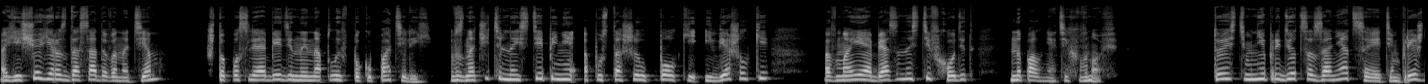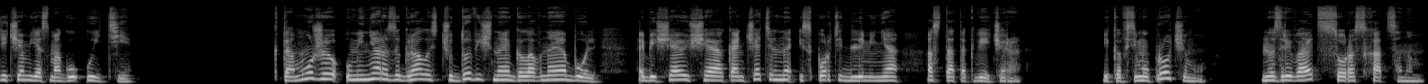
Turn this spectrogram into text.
А еще я раздосадована тем, что послеобеденный наплыв покупателей в значительной степени опустошил полки и вешалки, а в мои обязанности входит наполнять их вновь. То есть мне придется заняться этим, прежде чем я смогу уйти. К тому же у меня разыгралась чудовищная головная боль, обещающая окончательно испортить для меня остаток вечера. И ко всему прочему, назревает ссора с Хадсоном.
